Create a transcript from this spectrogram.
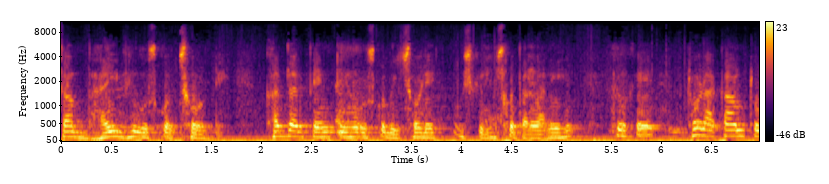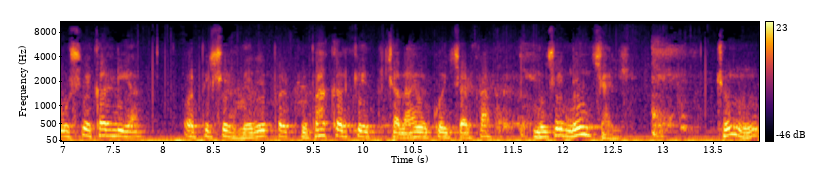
सब भाई भी उसको छोड़ दे। खद्दर पहनते हैं उसको भी छोड़े। उसकी उसको परवाह नहीं है। क्योंकि थोड़ा काम तो उसने कर लिया। और पीछे मेरे पर कृपा करके चलाए, कोई चरखा मुझे नहीं चाहिए। क्यों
